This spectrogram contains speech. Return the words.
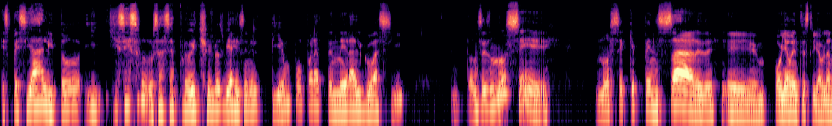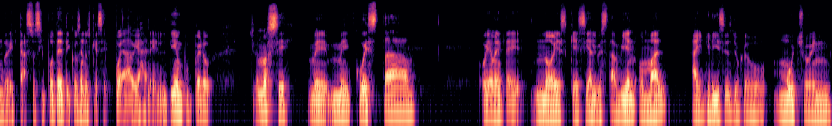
especial y todo. Y, y, es eso, o sea, se aprovechó de los viajes en el tiempo para tener algo así. Entonces, no sé, no sé qué pensar. Eh, obviamente estoy hablando de casos hipotéticos en los que se pueda viajar en el tiempo, pero yo no sé, me, me cuesta... Obviamente no es que si algo está bien o mal, hay grises, yo creo mucho en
